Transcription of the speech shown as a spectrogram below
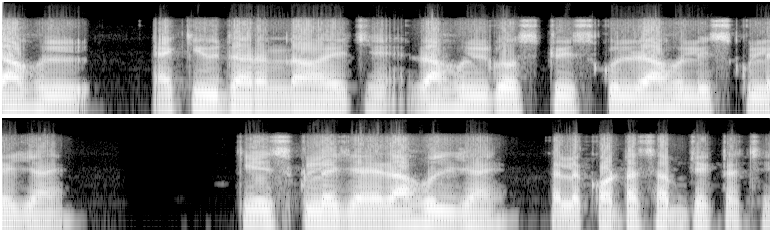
রাহুল, একই উদাহরণ দেওয়া হয়েছে। Rahul goes to school Rahul স্কুলে যায়। কে স্কুলে যায়? রাহুল যায়। তাহলে কটা সাবজেক্ট আছে?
